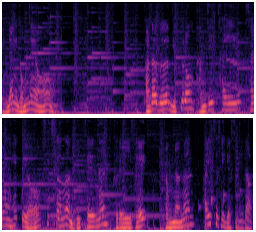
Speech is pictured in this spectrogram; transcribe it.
굉장히 넓네요. 바닥은 미끄럼 방지 타일 사용했고요. 색상은 밑에는 그레이색, 벽면은 화이트색이었습니다.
